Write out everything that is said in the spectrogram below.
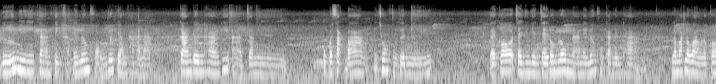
หรือมีการติดขัดในเรื่องของยวดยานพาหนะ การเดินทางที่อาจจะมีอุปสรรคบ้างในช่วงของเดือนนี้ แต่ก็ใจเย็นๆใจร่มๆนะในเรื่องของการเดินทาง ระมัดระวังแล้วก็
